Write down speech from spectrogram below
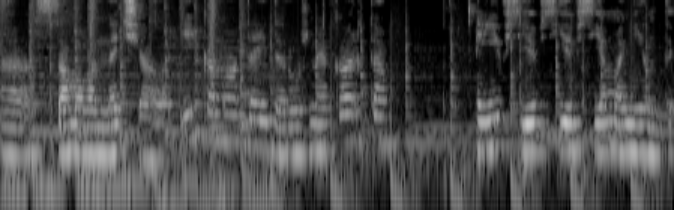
а, с самого начала. И команда, и дорожная карта, и все-все-все моменты.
